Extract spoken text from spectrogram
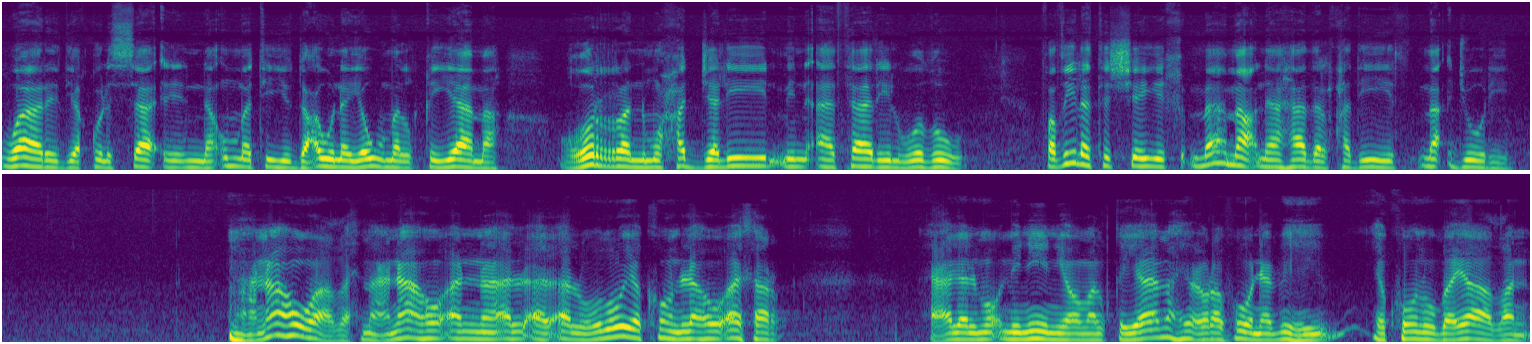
وارد يقول السائل إن أمتي يدعون يوم القيامة غرا محجلين من آثار الوضوء. فضيلة الشيخ ما معنى هذا الحديث مأجورين؟ معناه واضح. معناه أن الوضوء يكون له أثر على المؤمنين يوم القيامة يعرفون به يكون بياضا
